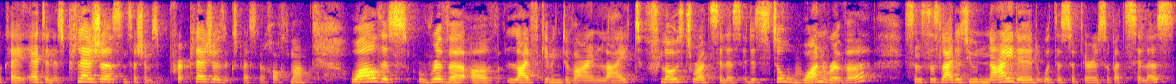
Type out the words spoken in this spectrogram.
okay, Eden is pleasure, since Hashem's pleasure is expressed in Chochmah. While this river of life giving divine light flows through Atzilus, it is still one river, since this light is united with the Sephiris of Atzilus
